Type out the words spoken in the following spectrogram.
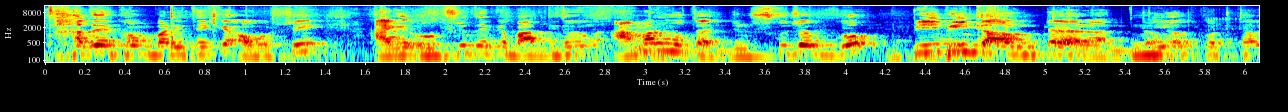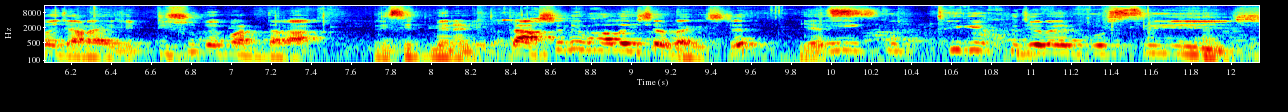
তাদের কোম্পানি থেকে অবশ্যই আগে ওষুধকে বাদ দিতে হবে আমার মতো একজন সুযোগ্য বিন কাউন্টার নিয়োগ করতে হবে যারা এই যে টিস্যু পেপার দ্বারা রিসিপ্ট মেনে নিবে। তা আসলে ভালো হিসাব রাখিস রে. এই কোত্থেকে খুঁজে বের করছিস?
